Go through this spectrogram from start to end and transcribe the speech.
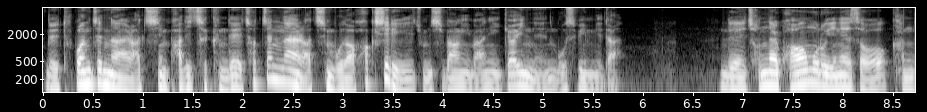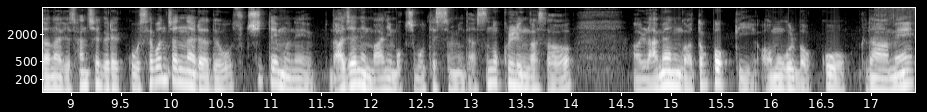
네, 두 번째 날 아침 바디 체크인데 첫째 날 아침보다 확실히 좀 지방이 많이 껴있는 모습입니다. 네, 전날 과음으로 인해서 간단하게 산책을 했고 세 번째 날에도 숙취 때문에 낮에는 많이 먹지 못했습니다. 스노클링 가서 어, 라면과 떡볶이, 어묵을 먹고 그 다음에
